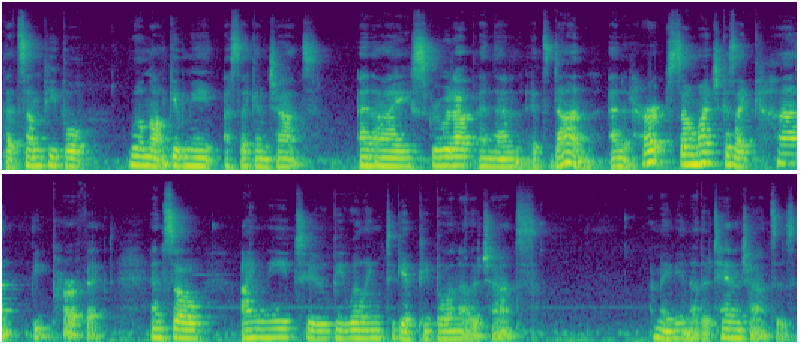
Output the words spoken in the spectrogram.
that some people will not give me a second chance. And I screw it up and then it's done. And it hurts so much because I can't be perfect. And so I need to be willing to give people another chance maybe another 10 chances.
